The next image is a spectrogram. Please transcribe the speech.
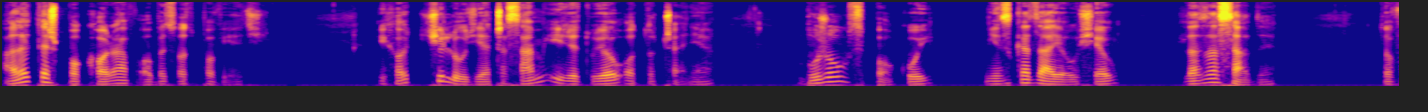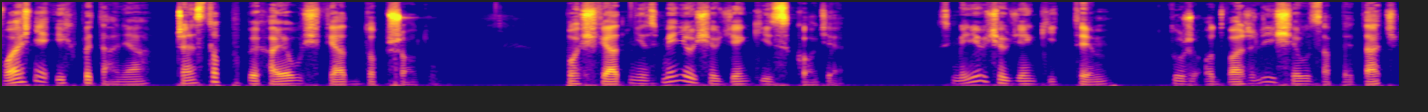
ale też pokora wobec odpowiedzi. I choć ci ludzie czasami irytują otoczenie, burzą spokój, nie zgadzają się dla zasady, to właśnie ich pytania często popychają świat do przodu. Bo świat nie zmienił się dzięki zgodzie. Zmienił się dzięki tym, którzy odważyli się zapytać,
